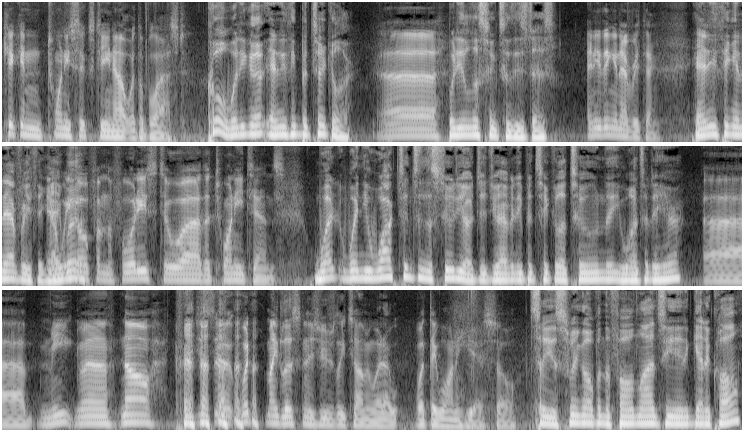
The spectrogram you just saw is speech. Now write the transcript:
kicking 2016 out with a blast. Cool. What do you got? Anything particular? Uh, What are you listening to these days? Anything and everything. Anything and everything. Yeah, we go from the 40s to uh, the 2010s. What when you walked into the studio, did you have any particular tune that you wanted to hear? Uh, me? Uh, no. Just uh, what my listeners usually tell me what I what they want to hear. So So you swing open the phone lines and you get a call.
